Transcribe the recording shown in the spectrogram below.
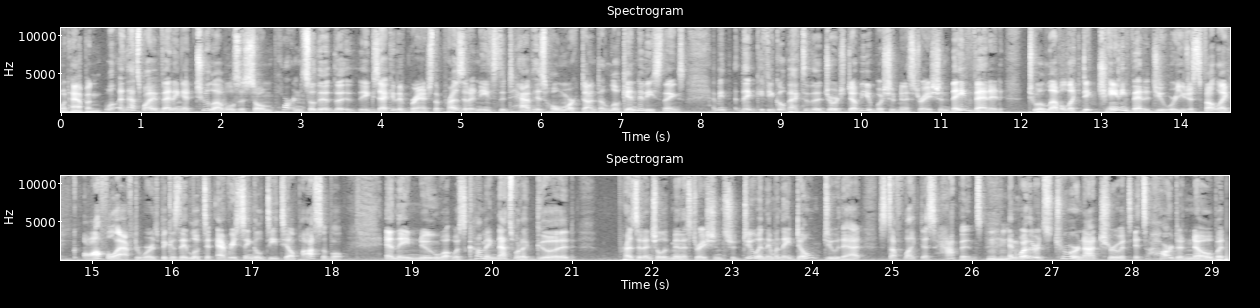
what happened? Well, and that's why vetting at two levels is so important. So the, the the executive branch, the president, needs to have his homework done to look into these things. I mean, they, if you go back to the George W. Bush administration, they vetted to a level like Dick Cheney vetted you, where you just felt like awful afterwards because they looked at every single detail possible, and they knew what was coming. That's what a good presidential administration should do. And then when they don't do that, stuff like this happens. Mm-hmm. And whether it's true or not true, it's it's hard to know. But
